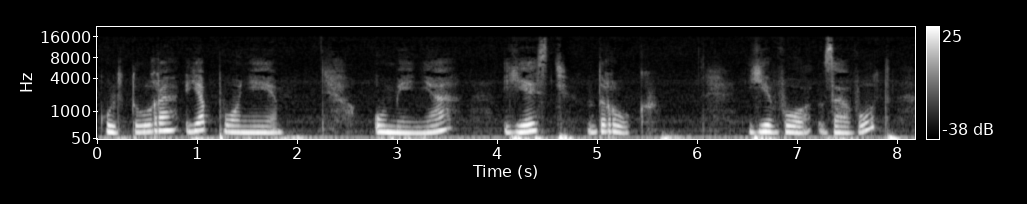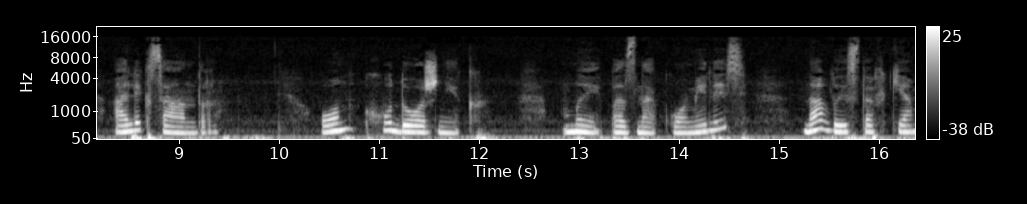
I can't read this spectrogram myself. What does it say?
культура Японии. У меня есть друг. Его зовут Александр. Он художник. Мы познакомились на выставке.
